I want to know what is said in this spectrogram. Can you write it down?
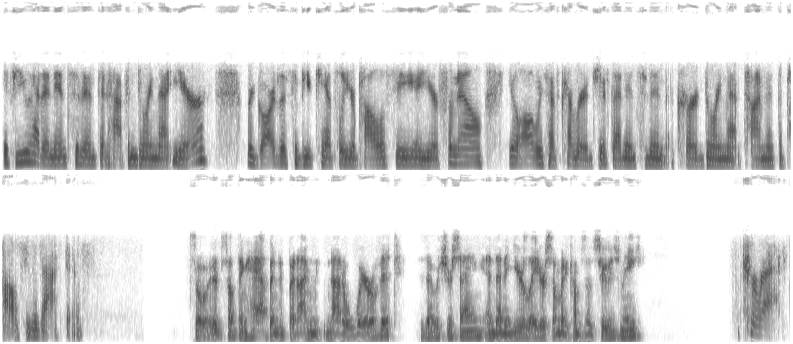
if you had an incident that happened during that year, regardless if you cancel your policy a year from now, you'll always have coverage if that incident occurred during that time that the policy was active. So if something happened, but I'm not aware of it, is that what you're saying? And then a year later, somebody comes and sues me? Correct.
